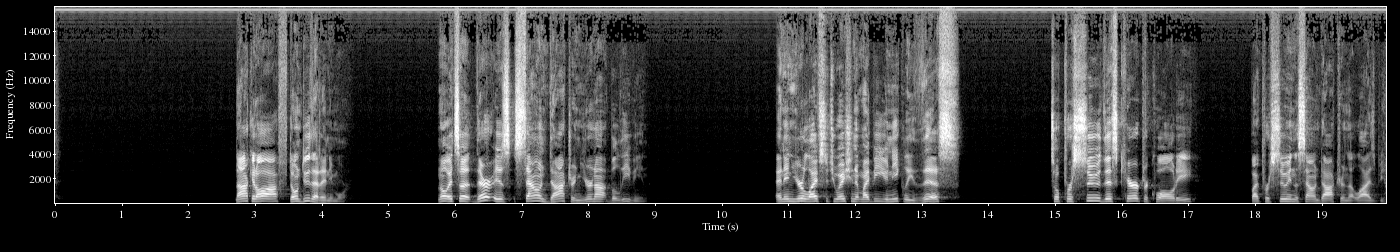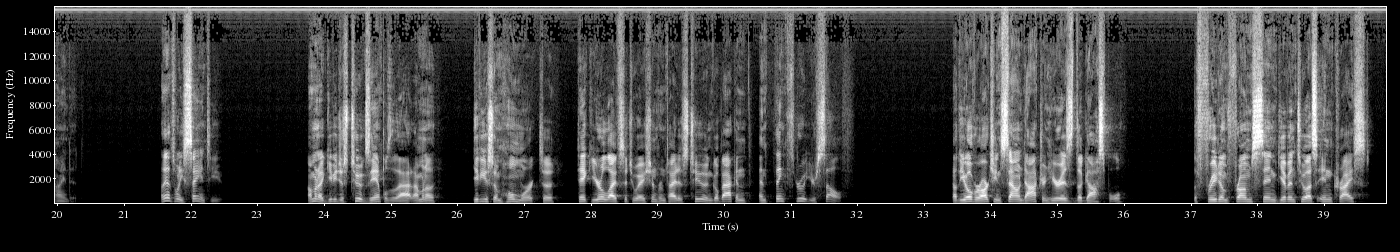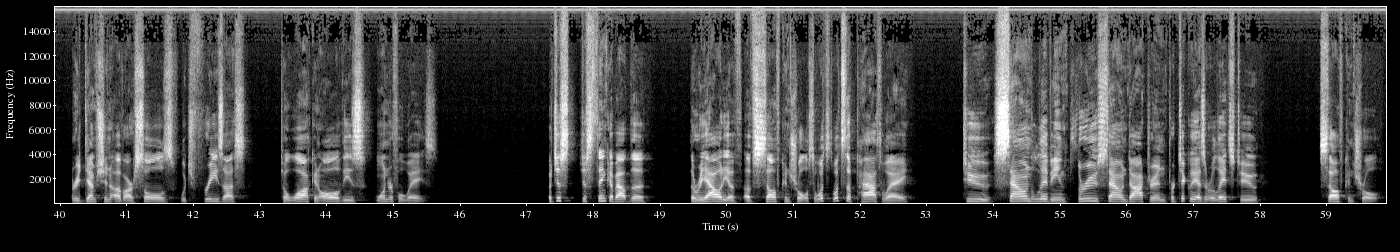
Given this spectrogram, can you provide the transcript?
knock it off, don't do that anymore. No, it's a there is sound doctrine you're not believing. And in your life situation, it might be uniquely this. So pursue this character quality by pursuing the sound doctrine that lies behind it. I think that's what he's saying to you. I'm going to give you just two examples of that. I'm going to give you some homework to take your life situation from Titus 2 and go back and, and think through it yourself. Now, the overarching sound doctrine here is the gospel, the freedom from sin given to us in Christ, redemption of our souls, which frees us to walk in all of these wonderful ways. But just, just think about the, the reality of, of self control. So, what's, what's the pathway to sound living through sound doctrine, particularly as it relates to self control.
